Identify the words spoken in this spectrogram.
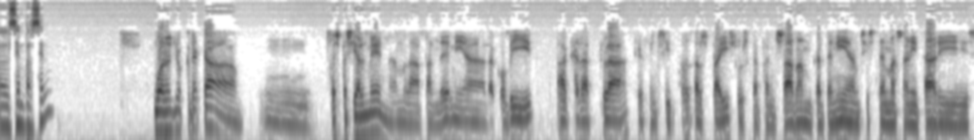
al 100%? Bueno, jo crec que, mm, especialment amb la pandèmia de Covid, ha quedat clar que fins i tot els països que pensàvem que teníem sistemes sanitaris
